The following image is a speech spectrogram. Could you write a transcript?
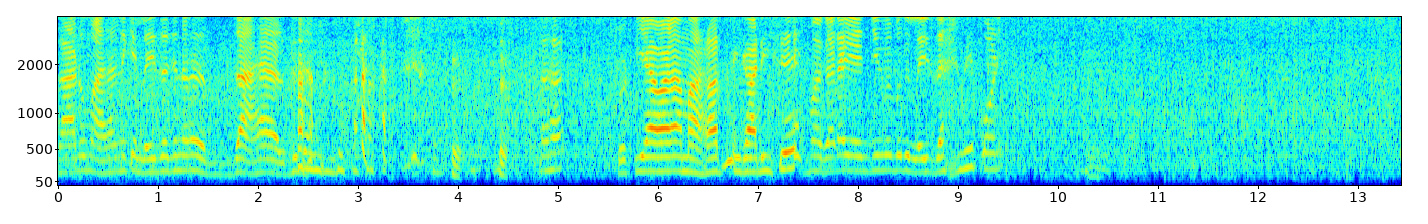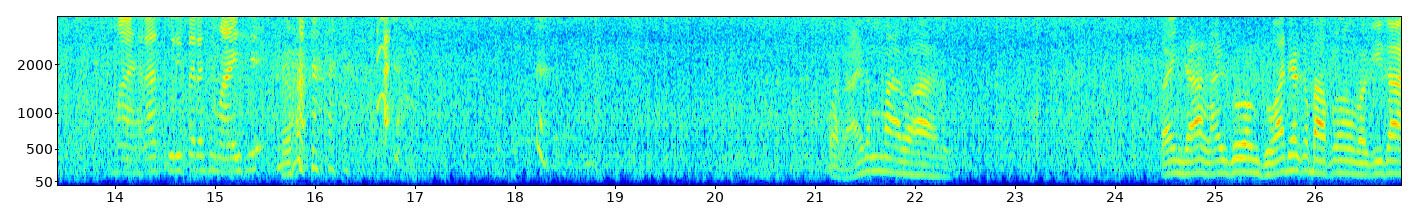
ગાડું મહારાજને કે લઈ જજે ને જાહે અડધું જણ. ચોટિયા વાળા મહારાજની ગાડી છે માં ગાડા એન્જિન માં બધું લઈ જાય ને પાણી મહારાજ પૂરી तरह से माई છે પરાય ને મારો હારું કઈ જા લાઈવ જો આમ જોવા દે કે બાપા વગીતા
